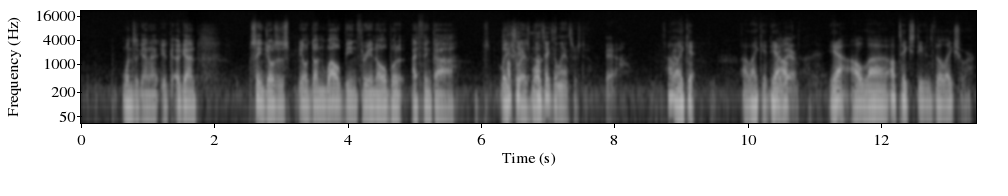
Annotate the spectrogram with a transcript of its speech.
wins again. I, again, St. Joe's has you know done well being three and zero, but I think uh, Lakeshore take, has more. I'll take the Lancers too. Yeah. I like it. I like it. Yeah, We're I'll, yeah. I'll uh, I'll take Stevensville Lakeshore.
